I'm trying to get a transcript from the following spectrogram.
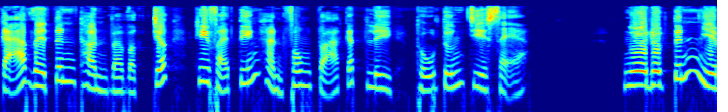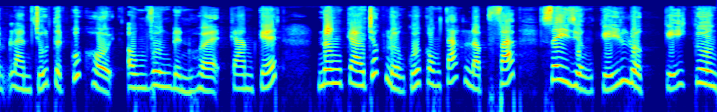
cả về tinh thần và vật chất khi phải tiến hành phong tỏa cách ly, Thủ tướng chia sẻ. Người được tín nhiệm làm Chủ tịch Quốc hội, ông Vương Đình Huệ cam kết nâng cao chất lượng của công tác lập pháp, xây dựng kỷ luật, kỷ cương,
